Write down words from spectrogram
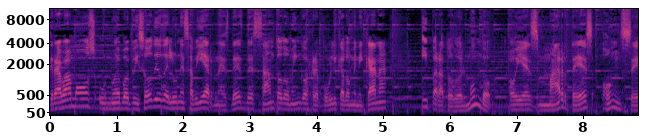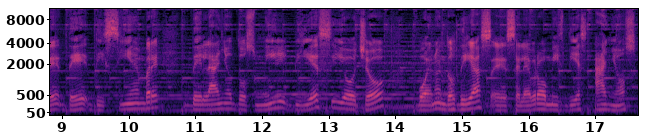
Grabamos un nuevo episodio de lunes a viernes desde Santo Domingo, República Dominicana y para todo el mundo. Hoy es martes 11 de diciembre del año 2018. Bueno, en dos días eh, celebro mis 10 años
